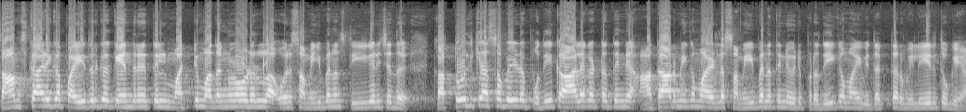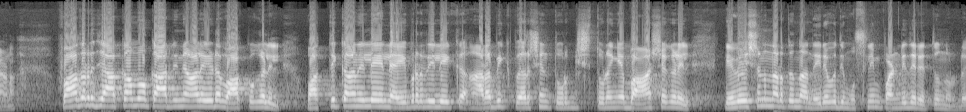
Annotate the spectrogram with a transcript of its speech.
സാംസ്കാരിക പൈതൃക കേന്ദ്രത്തിൽ മറ്റു മതങ്ങളോടുള്ള ഒരു സമീപനം സ്വീകരിച്ചത് കത്തോലിക്ക സഭയുടെ പുതിയ കാലഘട്ടത്തിന്റെ അധാർമികമായിട്ടുള്ള സമീപനത്തിന്റെ ഒരു പ്രതീകമായി വിദഗ്ധർ വിലയിരുത്തുകയാണ്. ഫാദർ ജാക്കാമോ കാർഡിനാളയുടെ വാക്കുകളിൽ വത്തിക്കാനിലെ ലൈബ്രറിയിലേക്ക് അറബിക് പേർഷ്യൻ തുർക്കിഷ് തുടങ്ങിയ ഭാഷകളിൽ ഗവേഷണം നടത്തുന്ന നിരവധി മുസ്ലിം പണ്ഡിതരെത്തുന്നുണ്ട്.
